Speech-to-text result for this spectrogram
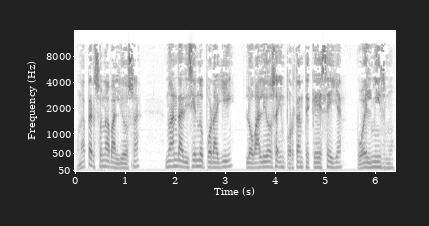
Una persona valiosa no anda diciendo por allí lo valiosa e importante que es ella o él mismo.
